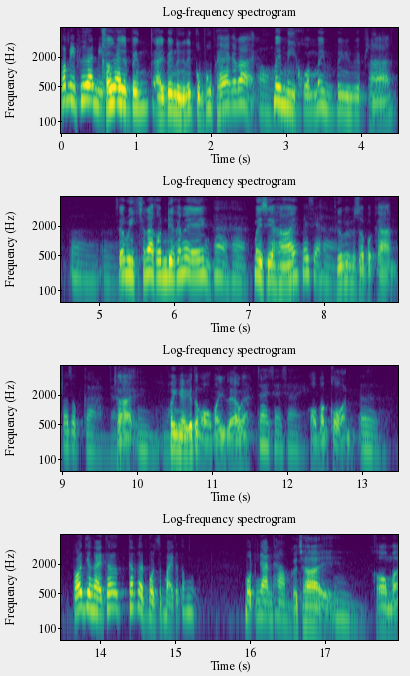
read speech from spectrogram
ก็มีเพื่อนมีเขาเพื่อน จะเป็นอาจจะเป็นหนึ่งในกลุ่มผู้แพ้ก็ได้ อ๋อ ไม่มีความไม่ไม่มีปัญหาเออเออจะมีชนะคนเดียวแค่นั้นเอง ฮะฮะไม่เสียหาย ไม่เสียหายถือเป็นประสบการณ์ ประสบการณ์นะใช่อืมเพราะยังไงก็ต้องออกมาอยู่แล้วไงใช่ใช่ใช่ออกมาก่อนเออ เพราะยังไงถ้าถ้าเกิดหมดสมัยก็ต้องหมดงานทำก็ใช่อืมเขาออกมา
